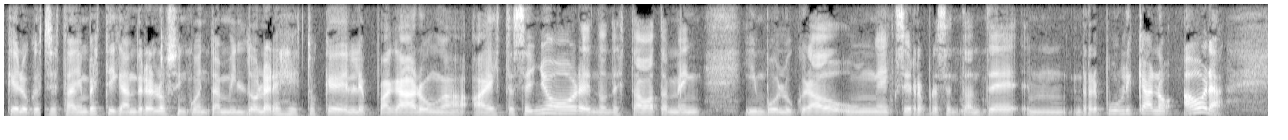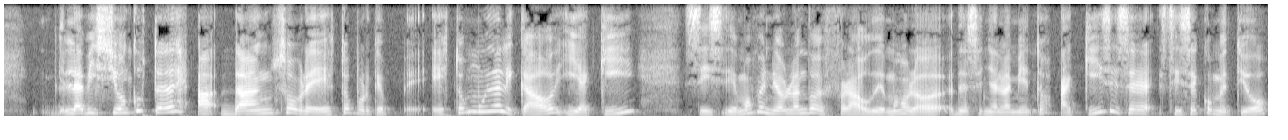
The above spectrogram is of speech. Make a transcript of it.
que lo que se estaba investigando era los 50 mil dólares estos que le pagaron a, este señor, en donde estaba también involucrado un ex representante mm, republicano. Ahora, la visión que ustedes ah, dan sobre esto, porque eh, esto es muy delicado y aquí, si, si hemos venido hablando de fraude, hemos hablado de señalamientos, aquí sí se, sí se cometió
